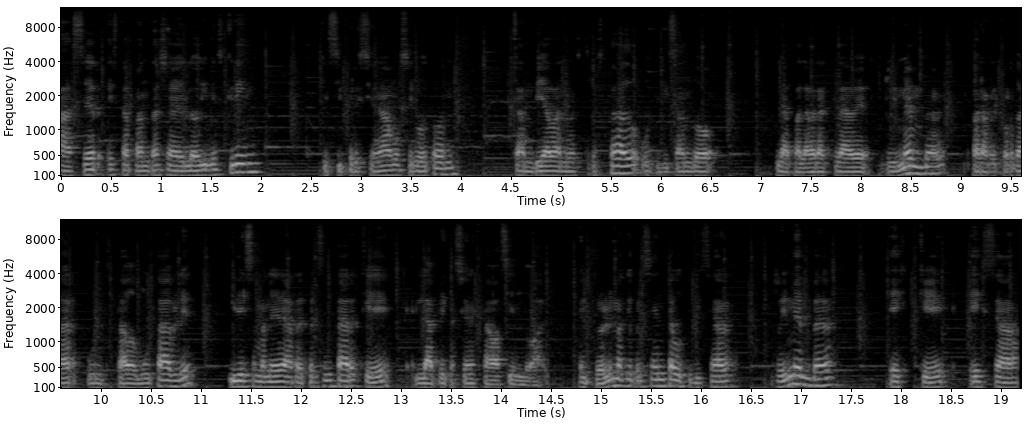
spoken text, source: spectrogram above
a hacer esta pantalla de login screen que si presionamos el botón cambiaba nuestro estado utilizando la palabra clave remember para recordar un estado mutable y de esa manera representar que la aplicación estaba haciendo algo. El problema que presenta utilizar remember es que esa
